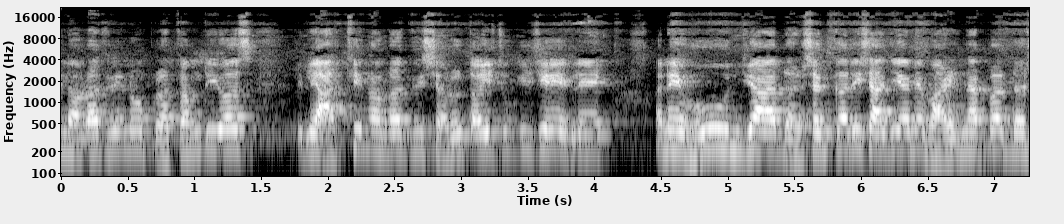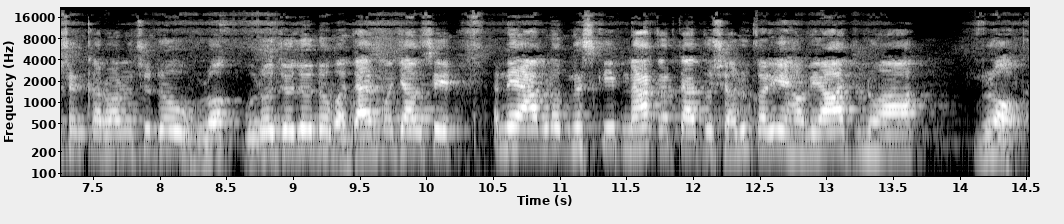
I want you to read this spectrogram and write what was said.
નવરાત્રિનો પ્રથમ દિવસ એટલે આજથી નવરાત્રિ શરૂ થઈ ચૂકી છે એટલે અને હું ઊંઝા દર્શન કરીશ આજે અને વાડીનાથ પર દર્શન કરવાનું છું તો વ્લોગ પૂરો જોજો તો વધારે મજા આવશે અને આ વ્લોગને સ્કીપ ના કરતા તો શરૂ કરીએ હવે આજનો આ વ્લોગ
